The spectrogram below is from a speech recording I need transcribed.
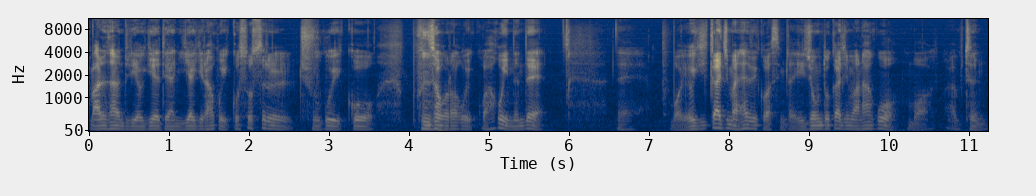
많은 사람들이 여기에 대한 이야기를 하고 있고 소스를 주고 있고 분석을 하고 있고 하고 있는데 네, 뭐 여기까지만 해야 될 것 같습니다. 이 정도까지만 하고 뭐 아무튼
